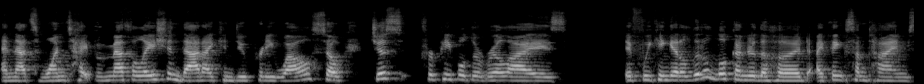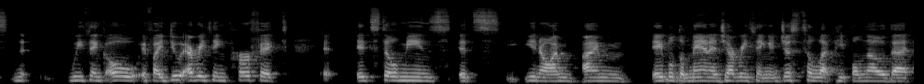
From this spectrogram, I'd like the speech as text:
and that's one type of methylation that I can do pretty well. So just for people to realize if we can get a little look under the hood, I think sometimes we think, "Oh, if I do everything perfect, it, it still means it's, you know, I'm I'm able to manage everything and just to let people know that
